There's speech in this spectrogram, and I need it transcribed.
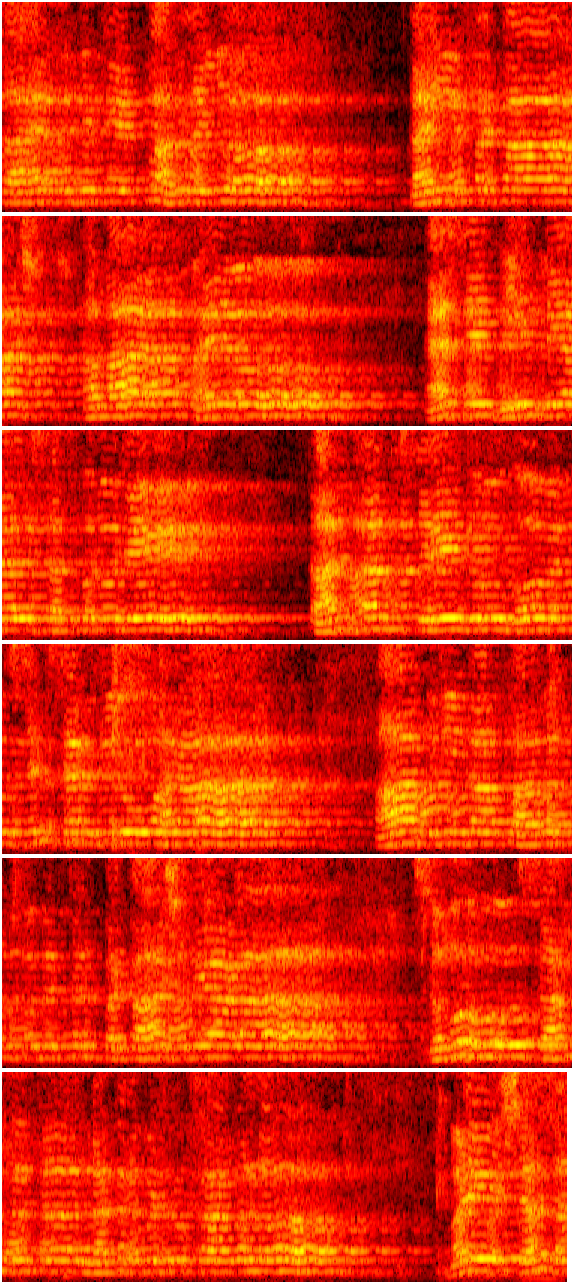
ਸਾਹਿਬ ਵਿਖੇ ਭਵ ਲਈਓ। ਤਹੀਂ ਪ੍ਰਕਾਸ਼ ਹਮਾਰਾ ਭਇਓ। ਐਸੇ ਦੀਨ ਦਿਆਲ ਸਤਿਗੁਰੂ ਜੀ, ਧੰਨ ਧੰਨ ਸ੍ਰੀ ਗੁਰੂ ਗੋਬਿੰਦ ਸਿੰਘ ਸਾਹਿਬ ਜੀ ਮਹਾਰਾਜ। ਆਪ ਜੀ ਦਾ ਪਾਵਨ ਪਵਿੱਤਰ ਪ੍ਰਕਾਸ਼ ਦਿਹਾੜਾ ਸਮੂਹ ਸੰਗਤ ਨਗਰ ਬਡਰੁਕਾ ਵੱਲੋਂ ਬੜੇ ਸ਼ਰਧਾ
